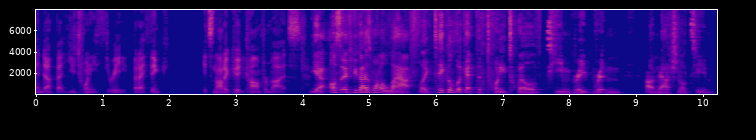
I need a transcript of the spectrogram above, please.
end up at U23. But I think it's not a good compromise. Yeah. Also, if you guys want to laugh, like take a look at the 2012 Team Great Britain um, national team.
